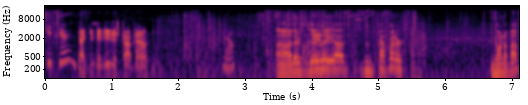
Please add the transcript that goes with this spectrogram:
Keep hearing things. Becky, did you just drop down? No. Uh, there's there's Okay, a uh, Pathfinder going above.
